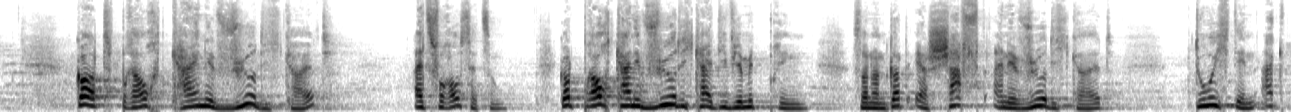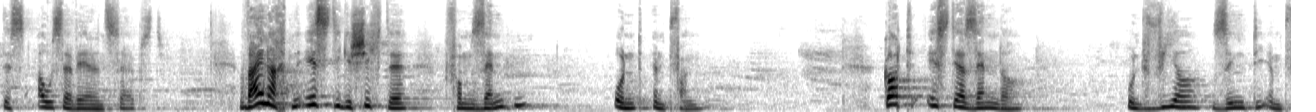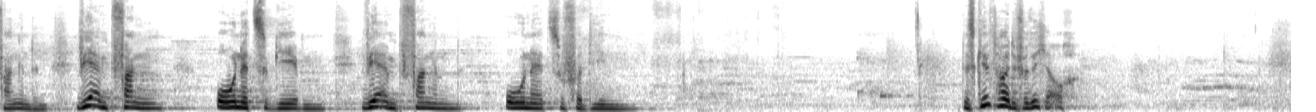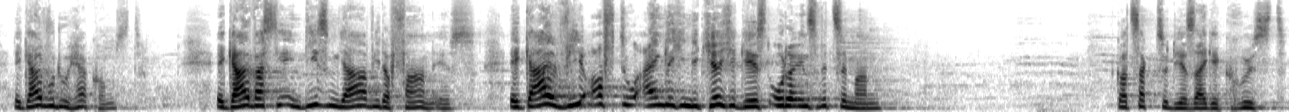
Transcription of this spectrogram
Gott braucht keine Würdigkeit, als Voraussetzung. Gott braucht keine Würdigkeit, die wir mitbringen, sondern Gott erschafft eine Würdigkeit durch den Akt des Auserwählens selbst. Weihnachten ist die Geschichte vom Senden und Empfangen. Gott ist der Sender und wir sind die Empfangenden. Wir empfangen ohne zu geben. Wir empfangen ohne zu verdienen. Das gilt heute für dich auch. Egal, wo du herkommst, egal, was dir in diesem Jahr widerfahren ist, egal, wie oft du eigentlich in die Kirche gehst oder ins Witzemann, Gott sagt zu dir, sei gegrüßt,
